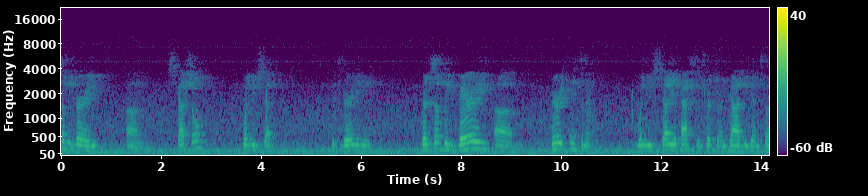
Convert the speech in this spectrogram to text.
something very um, special when you study. It's very unique. There's something very, um, very intimate when you study a passage of Scripture and God begins to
